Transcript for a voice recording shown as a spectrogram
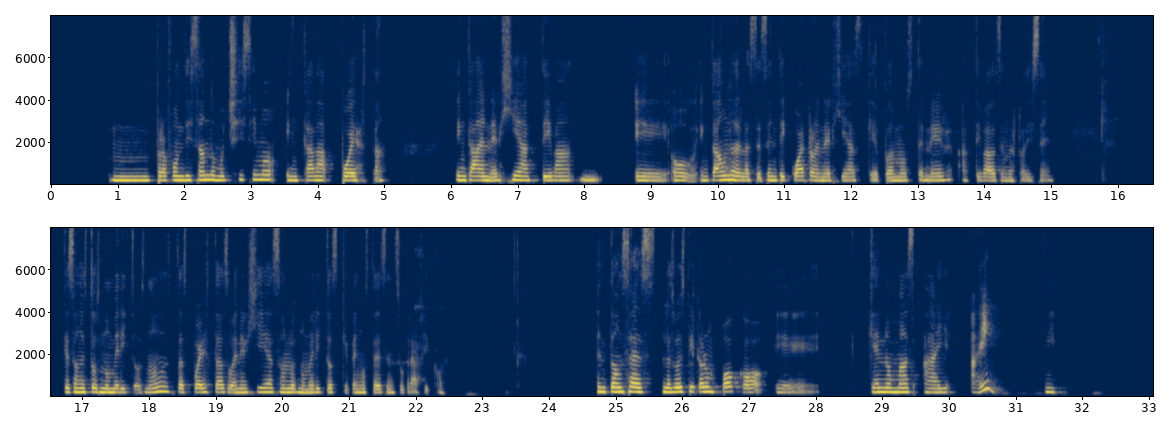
mm, profundizando muchísimo en cada puerta, en cada energía activa eh, o en cada una de las 64 energías que podemos tener activadas en nuestro diseño, que son estos numeritos, ¿no? Estas puertas o energías son los numeritos que ven ustedes en su gráfico. Entonces, les voy a explicar un poco eh, qué nomás hay ahí y,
